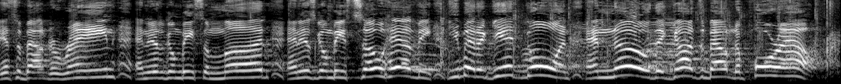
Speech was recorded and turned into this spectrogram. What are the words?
It's about to rain and there's going to be some mud and it's going to be so heavy. You better get going and know that God's about to pour out.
